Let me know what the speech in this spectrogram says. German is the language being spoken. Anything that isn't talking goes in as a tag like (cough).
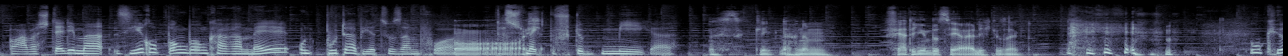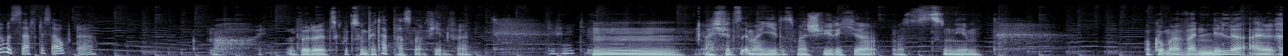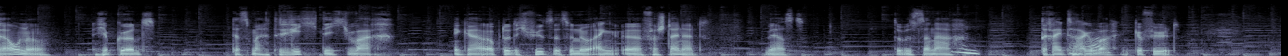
Oh, aber stell dir mal Sirup, Bonbon, Karamell und Butterbier zusammen vor. Oh, das schmeckt bestimmt mega. Das klingt nach einem fertigen Dessert, ehrlich gesagt. (laughs) Uh, Kürbissaft ist auch da. Oh, würde jetzt gut zum Wetter passen, auf jeden Fall. Definitiv. Hm, aber ich finde es immer jedes Mal schwierig, hier was zu nehmen. Oh, guck mal, Vanille Alraune. Ich habe gehört, das macht richtig wach. Egal, ob du dich fühlst, als wenn du ein, äh, versteinert wärst. Du bist danach Hm. drei Tage Ja. wach gefühlt.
